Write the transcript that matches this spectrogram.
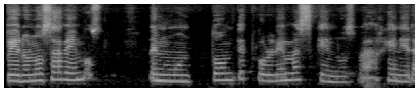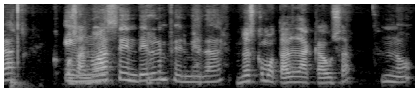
Pero no sabemos el montón de problemas que nos va a generar O sea, no, no es, atender la enfermedad. no es como tal la causa, No,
